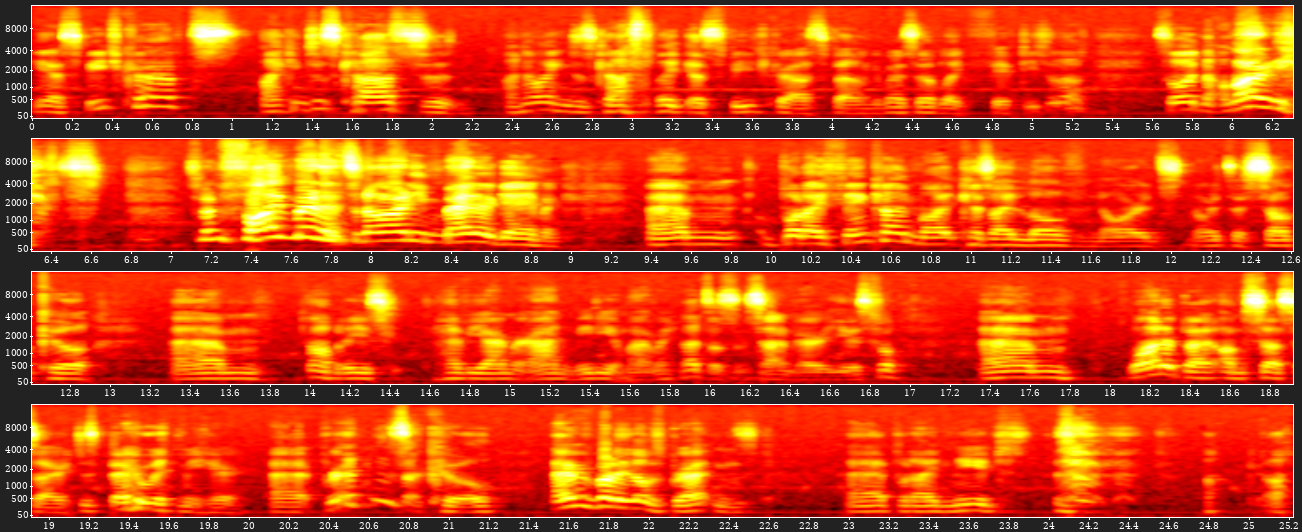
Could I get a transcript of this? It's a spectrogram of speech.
Yeah, speechcrafts. I can just cast. A, I know I can just cast like a speechcraft spell and give myself like fifty to that. So I'm already. It's been five minutes and I'm already metagaming. Um, but I think I might because I love Nords. Nords are so cool. Um, oh, but he's heavy armor and medium armor. That doesn't sound very useful. Um, what about? I'm so sorry. Just bear with me here. Uh, Bretons are cool. Everybody loves Bretons. Uh, but I need. oh God.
